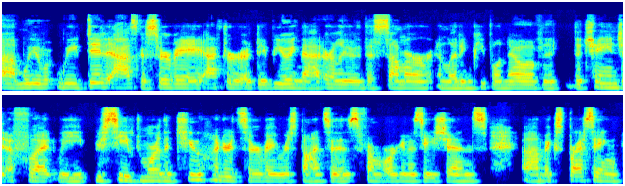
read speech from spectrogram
Um, we we did ask a survey after debuting that earlier this summer and letting people know of the, the change afoot. We received more than 200 survey responses from organizations um, expressing,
